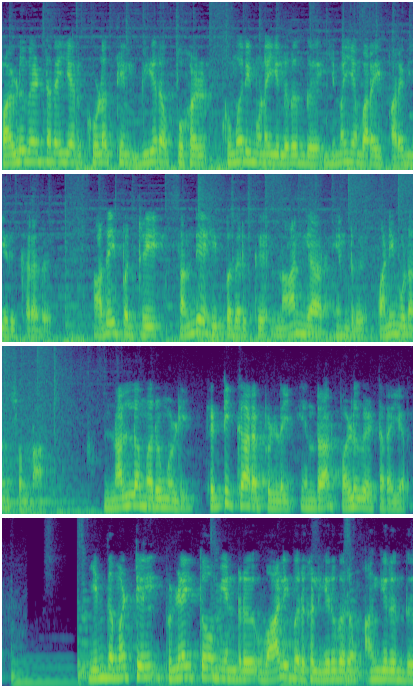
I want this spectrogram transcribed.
பழுவேட்டரையர் குலத்தின் வீரப்புகழ் குமரிமுனையிலிருந்து இமயம் வரை பரவியிருக்கிறது. அதை பற்றி சந்தேகிப்பதற்கு நான் யார்? என்று பணிவுடன் சொன்னான். நல்ல மறுமொழி கெட்டிக்கார பிள்ளை என்றார் பழுவேட்டரையர். இந்த மட்டில் பிழைத்தோம் என்று வாலிபர்கள் இருவரும் அங்கிருந்து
